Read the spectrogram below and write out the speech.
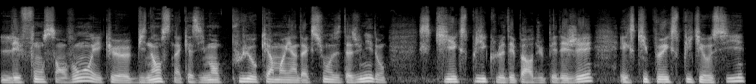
les fonds s'en vont et que Binance n'a quasiment plus aucun moyen d'action aux États-Unis. Donc, ce qui explique le départ du PDG et ce qui peut expliquer aussi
